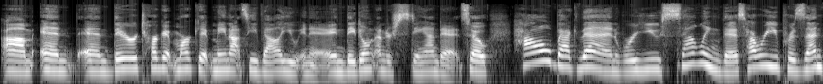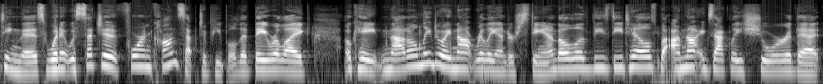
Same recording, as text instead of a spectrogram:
um, and and their target market may not see value in it and they don't understand it. So, how back then were you selling this? How were you presenting this when it was such a foreign concept to people that they were like, okay, not only do I not really understand all of these details, but I'm not exactly sure that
